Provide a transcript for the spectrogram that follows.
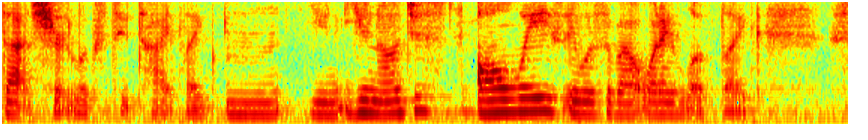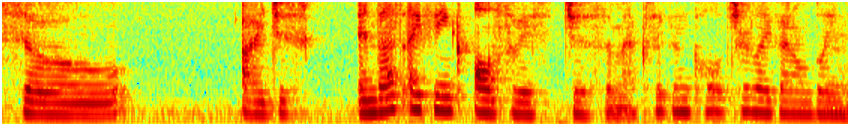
that shirt looks too tight like mm, you you know just always it was about what i looked like. So i just and that i think also is just the mexican culture like i don't blame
